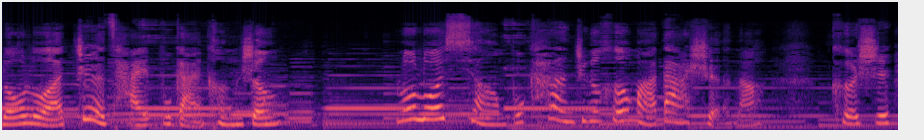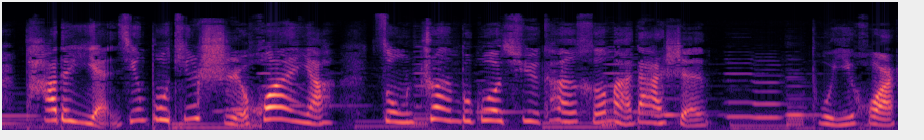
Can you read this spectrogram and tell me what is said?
罗罗这才不敢吭声。罗罗想不看这个河马大婶呢，可是他的眼睛不听使唤呀，总转不过去看河马大婶。不一会儿，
